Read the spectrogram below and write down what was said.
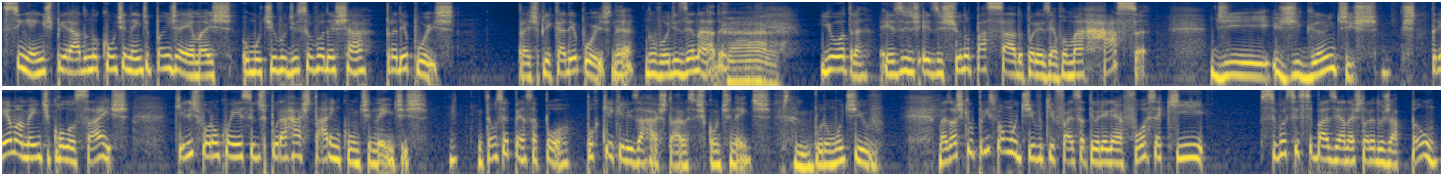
sim, é inspirado no continente Pangeia, mas o motivo disso eu vou deixar pra depois. Pra explicar depois, né? Não vou dizer nada. Cara. E outra, exi- existiu no passado, por exemplo, uma raça de gigantes extremamente colossais que eles foram conhecidos por arrastarem continentes. Então você pensa, pô, por que, que eles arrastaram esses continentes? Sim. Por um motivo. Mas acho que o principal motivo que faz essa teoria ganhar força é que, se você se basear na história do Japão,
